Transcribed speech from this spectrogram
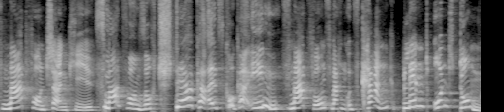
Smartphone-Junkie. Smartphone-Sucht stärker als Kokain. Smartphones machen uns krank, blind und dumm.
